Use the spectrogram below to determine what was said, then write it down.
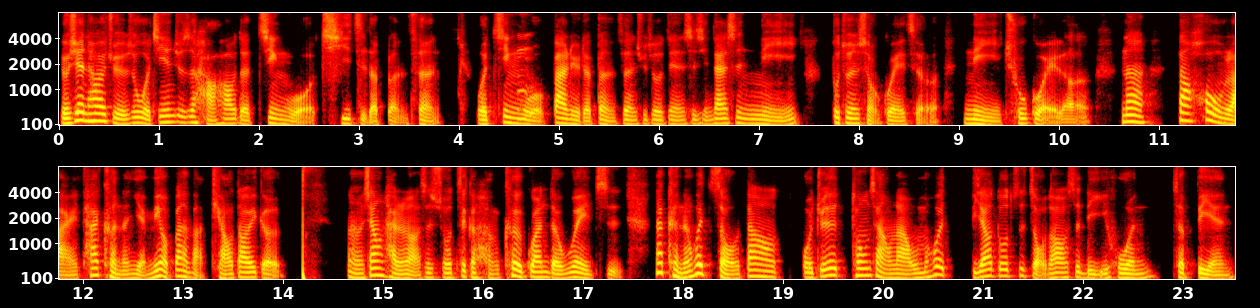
有些人他会觉得说，我今天就是好好的尽我妻子的本分，我尽我伴侣的本分去做这件事情，但是你。不遵守规则，你出轨了，那到后来他可能也没有办法调到一个，嗯，像海伦老师说这个很客观的位置，那可能会走到，我觉得通常啦，我们会比较多次走到是离婚这边。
